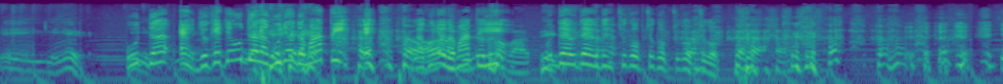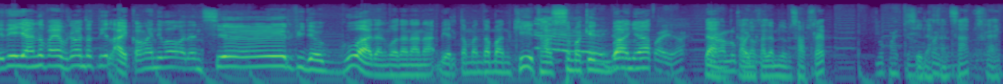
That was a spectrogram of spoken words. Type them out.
Yeay. Udah, eh jogetnya udah lagunya udah mati, eh lagunya Oh, udah mati. udah mati. Udah udah udah cukup cukup cukup cukup. Jadi jangan lupa ya bro untuk di like, komen di bawah dan share video gua dan buat anak-anak biar teman-teman kita semakin banyak. ya. Dan kalau juga. kalian belum subscribe, Lupa, jangan silahkan lupa. subscribe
